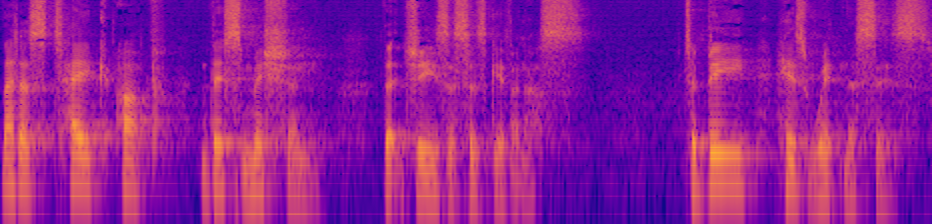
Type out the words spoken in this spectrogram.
Let us take up this mission that Jesus has given us to be his witnesses.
